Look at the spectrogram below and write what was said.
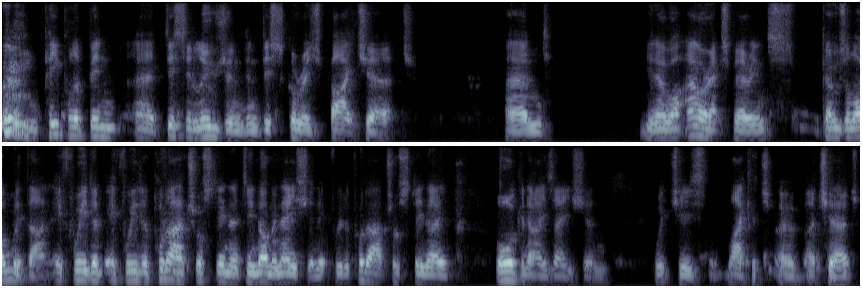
people have been uh, disillusioned and discouraged by church. And you know what our experience goes along with that. If we'd have, if we'd have put our trust in a denomination, if we'd have put our trust in a organization, which is like a, a, a church,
